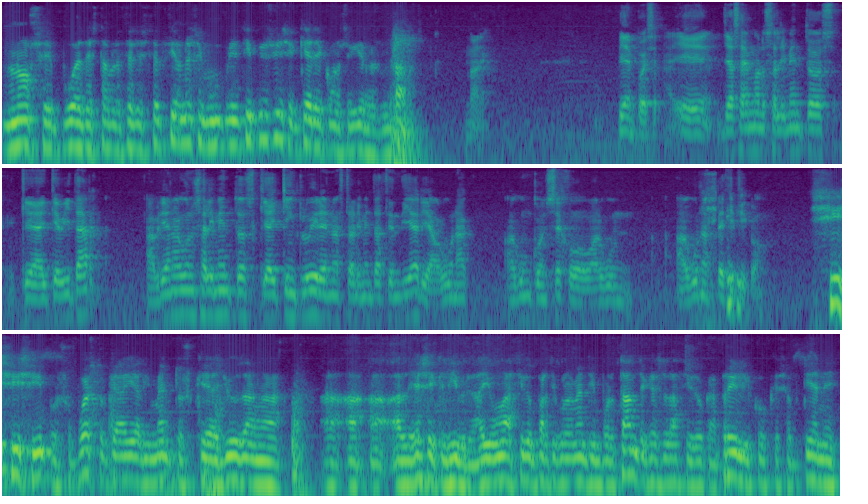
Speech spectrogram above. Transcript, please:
no se puede establecer excepciones en un principio si se quiere conseguir resultados. Vale. Bien, pues eh, ya sabemos los alimentos que hay que evitar. ¿Habrían algunos alimentos que hay que incluir en nuestra alimentación diaria? ¿Alguna, ¿Algún consejo o algún, alguno específico? Sí, sí, sí, por supuesto que hay alimentos que ayudan a, ese equilibrio. Hay un ácido particularmente importante que es el ácido caprílico que se obtiene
